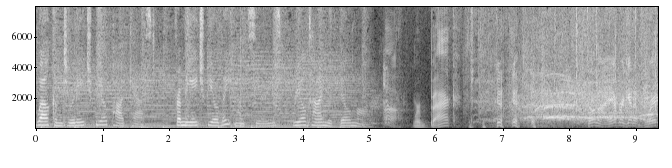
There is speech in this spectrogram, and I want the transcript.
Welcome to an HBO podcast from the HBO Late Night series, Real Time with Bill Maher. Ah, we're back. Don't I ever get a break?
